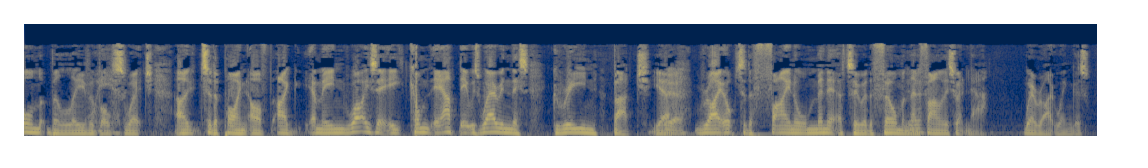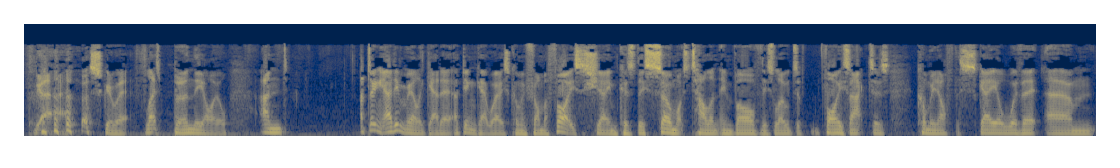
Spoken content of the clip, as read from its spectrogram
Unbelievable switch uh, to the point of I. I mean, what is it? It come. It, had, it was wearing this green badge, yeah, Yeah. right up to the final minute or two of the film, and then finally just went, "Nah, we're right wingers. Yeah, screw it. Let's burn the oil." And I didn't, I didn't really get it. I didn't get where it's coming from. I thought it's a shame because there's so much talent involved. There's loads of voice actors coming off the scale with it. Um,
